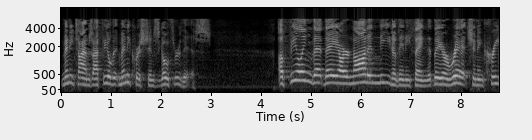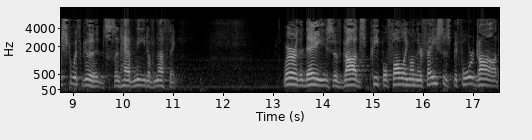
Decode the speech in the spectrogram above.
many times I feel that many Christians go through this. A feeling that they are not in need of anything, that they are rich and increased with goods and have need of nothing. Where are the days of God's people falling on their faces before God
